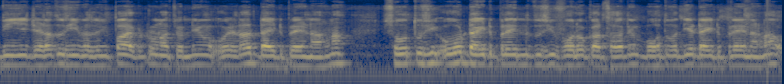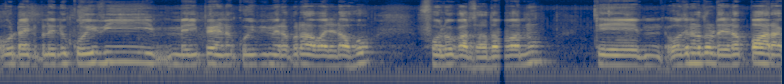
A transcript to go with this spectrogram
ਵੀ ਜਿਹੜਾ ਤੁਸੀਂ ਮਤਲਬ ਵੀ ਭਾਰ ਘਟਾਉਣਾ ਚਾਹੁੰਦੇ ਹੋ, ਉਹ ਜਿਹੜਾ ਡਾਈਟ ਪਲਾਨ ਆ, ਹਨਾ? ਸੋ ਤੁਸੀਂ ਉਹ ਡਾਈਟ ਪਲਾਨ ਨੂੰ ਤੁਸੀਂ ਫੋਲੋ ਕਰ ਸਕਦੇ ਹੋ, ਬਹੁਤ ਵਧੀਆ ਡਾਈਟ ਪਲਾਨ ਆ, ਹਨਾ? ਉਹ ਡਾਈਟ ਪਲਾਨ ਨੂੰ ਕੋਈ ਵੀ ਮੇਰੀ ਭੈਣ, ਕੋਈ ਵੀ ਮੇਰਾ ਭਰਾ ਵਾ ਜਿਹੜਾ ਉਹ ਫੋਲੋ ਕਰ ਸਕਦਾ ਵਾ ਉਹਨੂੰ ਤੇ ਉਹਦੇ ਨਾਲ ਤੁਹਾਡਾ ਜਿਹੜਾ ਭਾਰ ਆ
